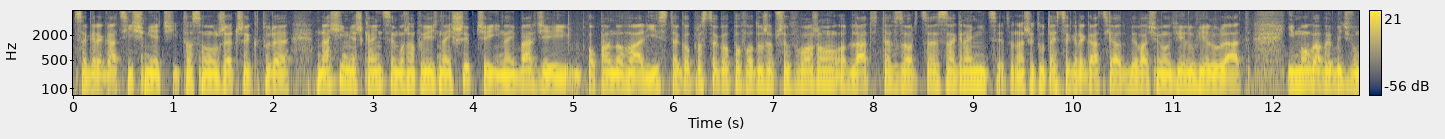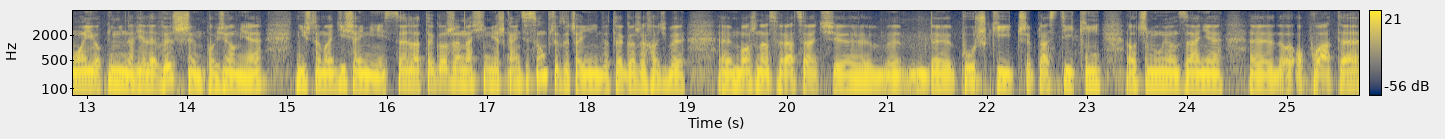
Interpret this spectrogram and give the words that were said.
segregacji śmieci. To są rzeczy, które nasi mieszkańcy, można powiedzieć, najszybciej i najbardziej opanowali z tego prostego powodu, że przywożą od lat te wzorce z zagranicy. To znaczy tutaj segregacja odbywa się od wielu, wielu lat i mogłaby być w mojej opinii na wiele wyższym poziomie niż to ma dzisiaj miejsce, dlatego że nasi mieszkańcy są przyzwyczajeni do tego, że choćby e, można zwracać e, e, puszki czy plastiki, otrzymując za nie opłatę,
